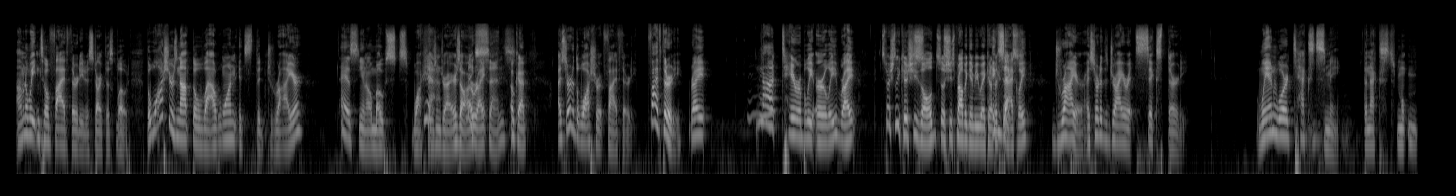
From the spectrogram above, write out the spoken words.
I'm gonna wait until 5.30 to start this load. The washer is not the loud one it's the dryer as you know most washers Yeah, and dryers are Makes right? sense. okay. I started the washer at 5.30 5.30 right? Not terribly early right? Especially because she's old, so she's probably to be waking up exactly. Dryer. I started the dryer at 6.30 landlord texts me the next m-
